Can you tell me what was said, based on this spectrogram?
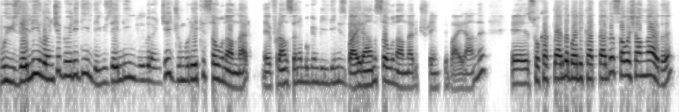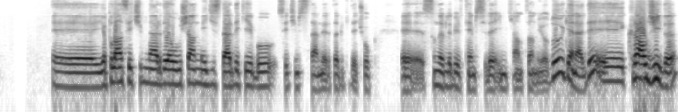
bu 150 yıl önce böyle değildi. 150 yıl önce Cumhuriyet'i savunanlar, e, Fransa'nın bugün bildiğimiz bayrağını savunanlar, üç renkli bayrağını, e, sokaklarda, barikatlarda savaşanlardı. E, yapılan seçimlerde, oluşan meclislerdeki bu seçim sistemleri tabii ki de çok e, sınırlı bir temsile imkan tanıyordu. Genelde e, kralcıydı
